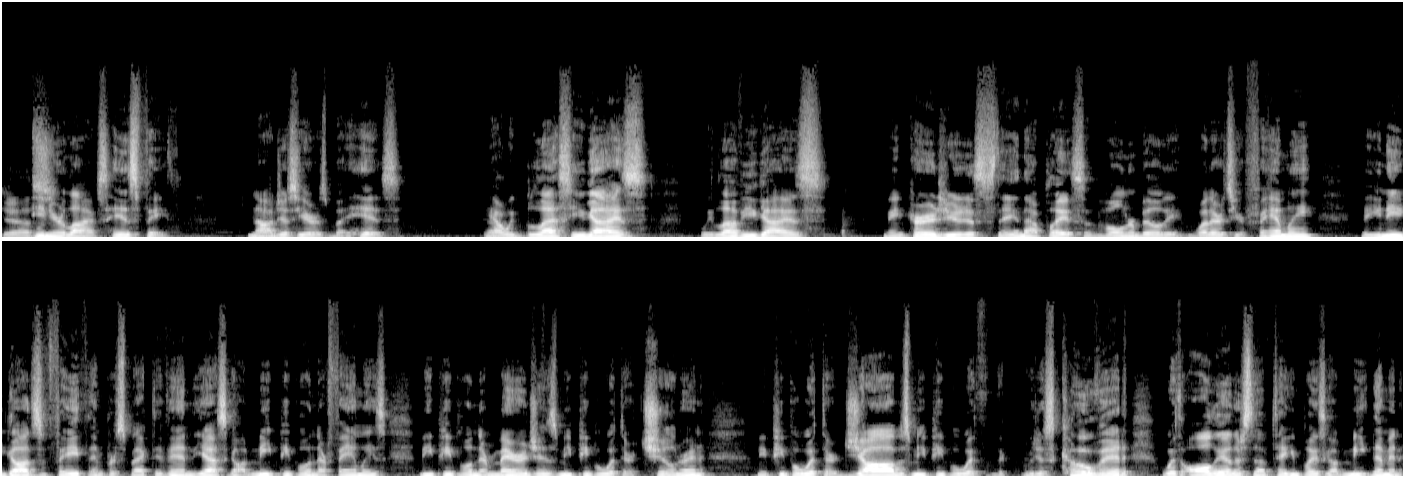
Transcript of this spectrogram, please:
Yes. in your lives, His faith, not just yours, but His. Yeah. we bless you guys. We love you guys. We encourage you to just stay in that place of vulnerability, whether it's your family that you need God's faith and perspective in. Yes, God, meet people in their families, meet people in their marriages, meet people with their children, meet people with their jobs, meet people with, the, with just COVID, with all the other stuff taking place. God, meet them in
